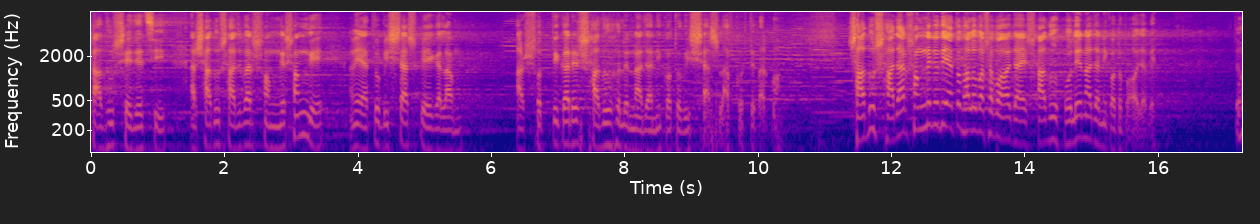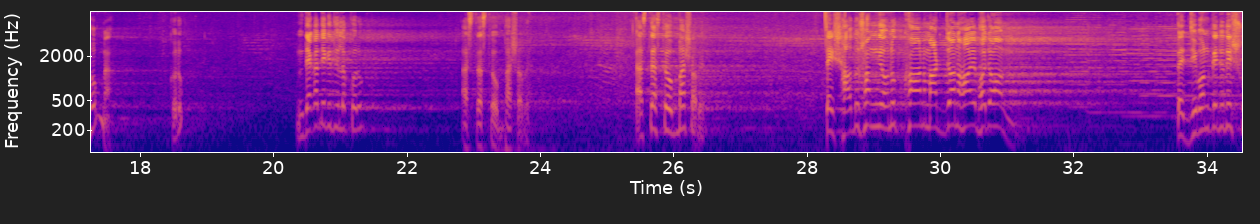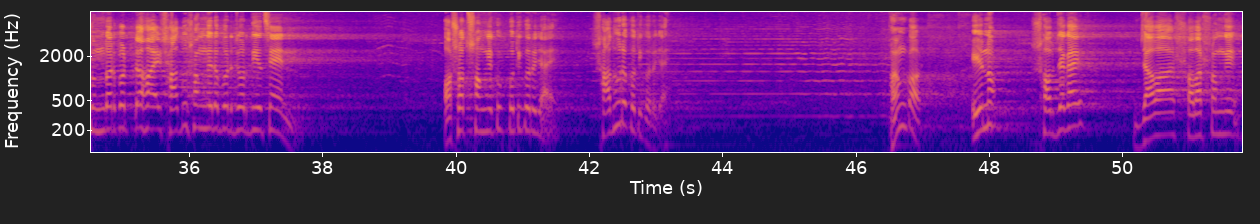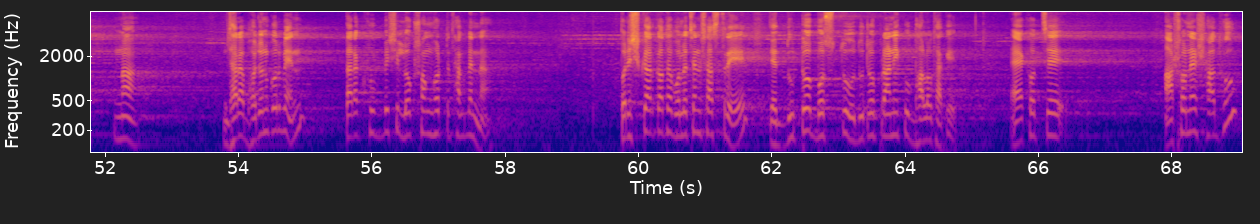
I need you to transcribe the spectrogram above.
সাধু সেজেছি। আর সাধু সাজবার সঙ্গে সঙ্গে আমি এত বিশ্বাস পেয়ে গেলাম। আর সত্যিকারের সাধু হলে না জানি কত বিশ্বাস লাভ করতে পারব। সাধু সাজার সঙ্গে যদি এত ভালোবাসা পাওয়া যায়, সাধু হলে না জানি কত পাওয়া যাবে। তো হোক না, করুক। দেখা দেখি দিল করুক। আস্তে আস্তে অভ্যাস হবে। আস্তে আস্তে অভ্যাস হবে। তাই সাধু সঙ্গে অনুক্ষণ মার্জন হয় ভজন। তাই জীবনকে যদি সুন্দর করতে হয়, সাধু সঙ্গের ওপর জোর দিয়েছেন, অসৎ সঙ্গে খুব ক্ষতি করে যায়, সাধুরও ক্ষতি করে যায়। ভয়ঙ্কর। এই জন্য সব জায়গায় যাওয়া সবার সঙ্গে না। যারা ভজন করবেন, তারা খুব বেশি লোক সংঘর্তে থাকবেন না। পরিষ্কার কথা বলেছেন শাস্ত্রে যে দুটো বস্তু, দুটো প্রাণী খুব ভালো থাকে। এক হচ্ছে আসনের সাধু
